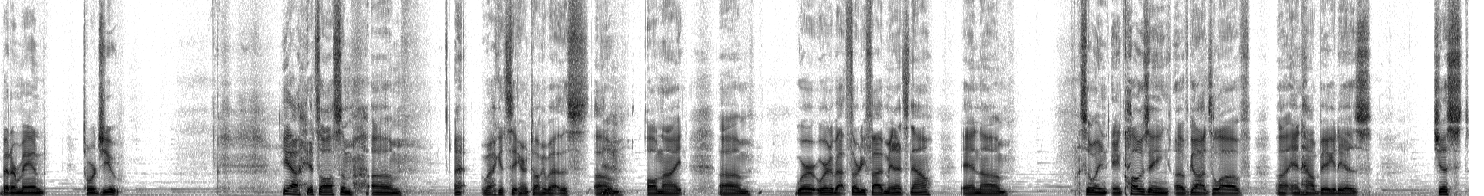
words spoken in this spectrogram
better man towards you Yeah, it's awesome. Um, I, well, I could sit here and talk about this um, all night. Um, we're we're at about 35 minutes now, and um, so in, in closing of God's love uh, and how big it is, just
